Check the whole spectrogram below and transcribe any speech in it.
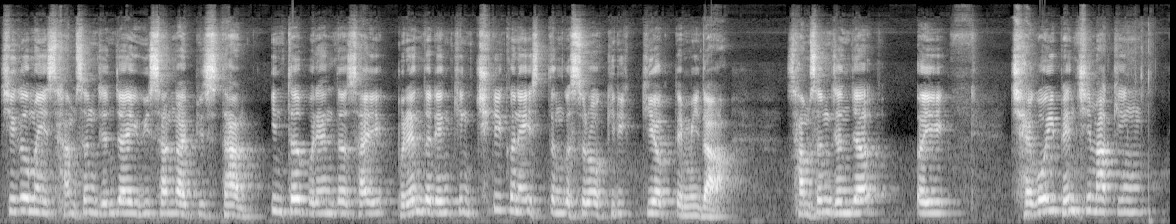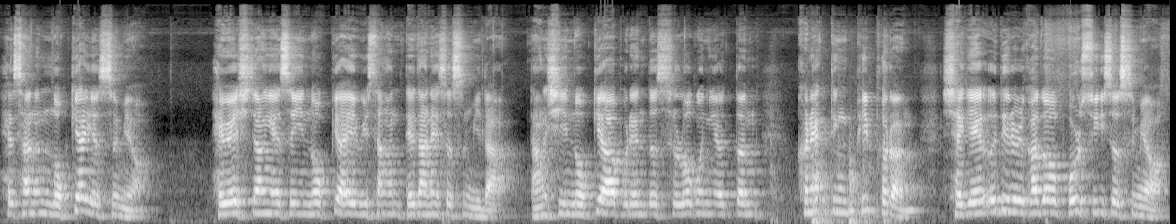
지금의 삼성전자의 위상과 비슷한 인터브랜드사의 브랜드 랭킹 7위권에 있었던 것으로 기억됩니다. 삼성전자의 최고의 벤치마킹 회사는 노키아였으며 해외 시장에서의 노키아의 위상은 대단했었습니다. 당시 노키아 브랜드 슬로건이었던 커넥팅 피플은 세계 어디를 가도 볼 수 있었으며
